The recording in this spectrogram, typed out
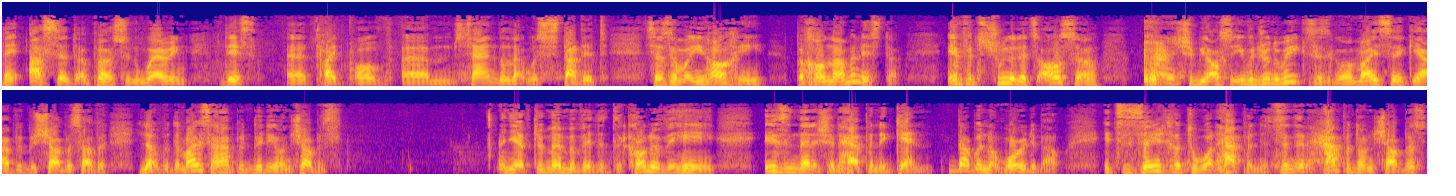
they ushered a person wearing this uh, type of um, sandal that was studded. Says if it's true that it's also, it should be also even during the week. Says no, but the Maisa happened really on Shabbos. And you have to remember that the con over here isn't that it should happen again. That we're not worried about. It's a zeicha to what happened. It's something that happened on Shabbos,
